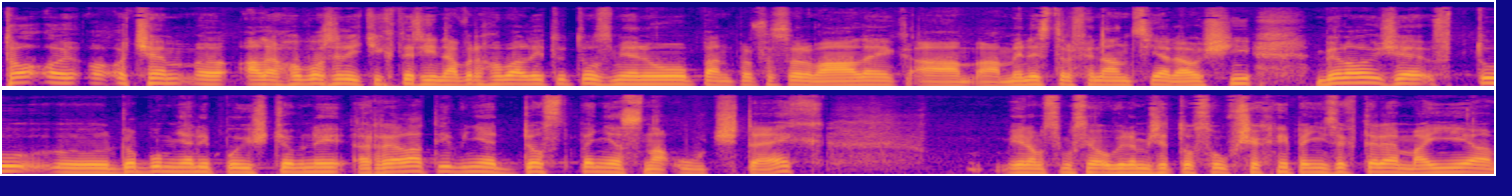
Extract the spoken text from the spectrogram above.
To, o, o čem e, ale hovořili ti, kteří navrhovali tuto změnu, pan profesor Válek a, a ministr financí a další, bylo, že v tu e, dobu měli pojišťovny relativně dost peněz na účtech, jenom si musíme uvědomit, že to jsou všechny peníze, které mají a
